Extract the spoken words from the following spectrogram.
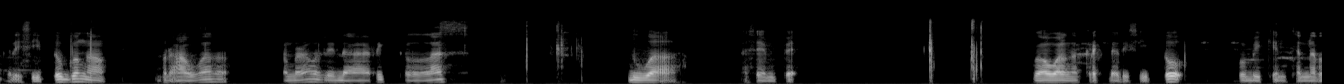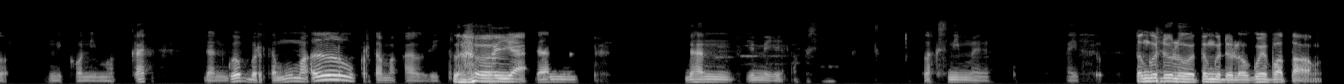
dari situ gue nggak berawal berawal dari, dari kelas 2 SMP gue awal nge-crack dari situ gue bikin channel Nikoni Crack dan gue bertemu sama elu pertama kali. Oh iya. dan dan ini apa sih Laksnime nah itu Tunggu dulu, tunggu dulu, gue potong.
